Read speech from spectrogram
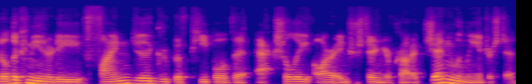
build a community, find the group of people that actually are interested in your product, genuinely interested.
